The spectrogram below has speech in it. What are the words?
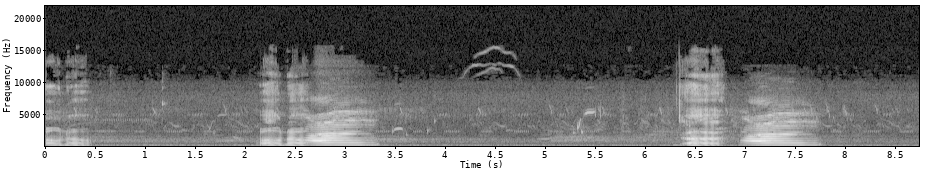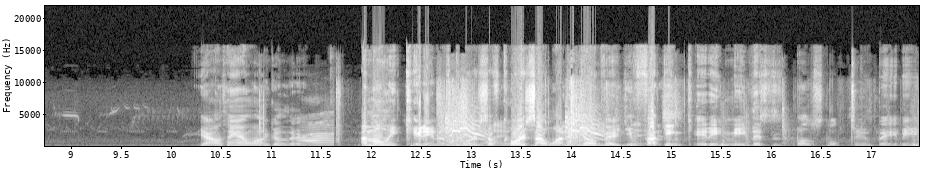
Oh no. Oh no. Uh. Yeah, I don't think I want to go there. I'm only kidding, of course. Of course I want to go there. You fucking kidding me? This is Postal 2, baby.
